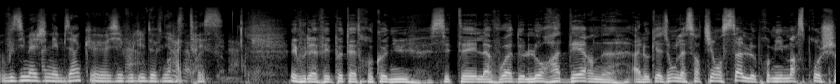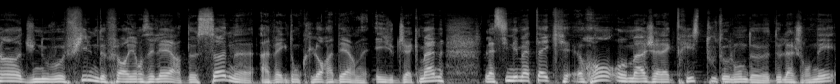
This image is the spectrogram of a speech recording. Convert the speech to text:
Vous imaginez bien que j'ai voulu devenir actrice. Et vous l'avez peut-être reconnu, c'était la voix de Laura Dern à l'occasion de la sortie en salle le 1er mars prochain du nouveau film de Florian Zeller, The Sun, avec donc Laura Dern et Hugh Jackman. La Cinémathèque rend hommage à l'actrice tout au long de, de, la journée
